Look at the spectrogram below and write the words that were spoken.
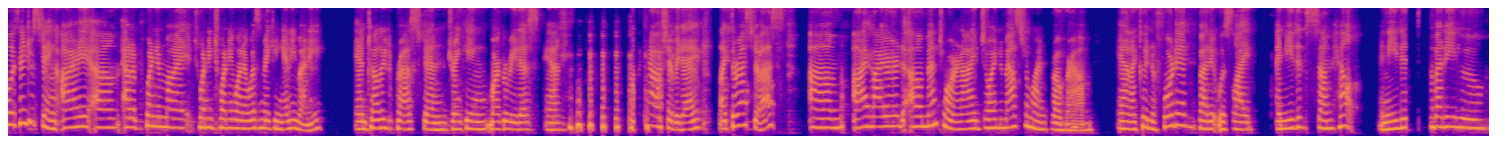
Well, it's interesting. I, um, at a point in my 2020 when I wasn't making any money, and totally depressed and drinking margaritas and on the couch every day, like the rest of us, um, I hired a mentor and I joined a mastermind program. And I couldn't afford it, but it was like I needed some help. I needed somebody who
